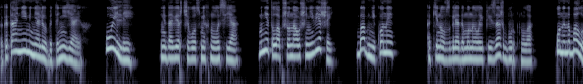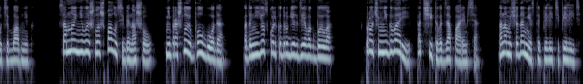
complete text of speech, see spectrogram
«Так это они меня любят, а не я их». «Ой, Ли!» Недоверчиво усмехнулась я. «Мне-то лапшу на уши не вешай. Бабник, он и...» Окинув взглядом унылый пейзаж, буркнула. «Он и на болоте бабник. Со мной не вышло, шпалу себе нашел. Не прошло и полгода. А до нее сколько других девок было. Впрочем, не говори, подсчитывать запаримся. А нам еще до места пилить и пилить.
